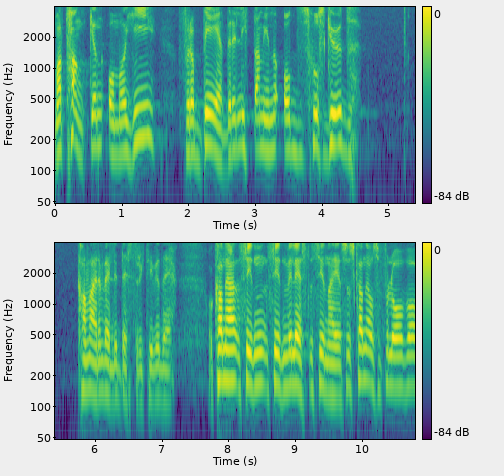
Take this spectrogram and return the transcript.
om at tanken om å gi for å bedre litt av mine odds hos Gud kan være en veldig destruktiv idé. Og jeg, siden, siden, vi leste sinnet Jesus, kan jeg også få lov å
